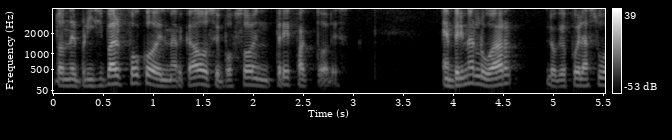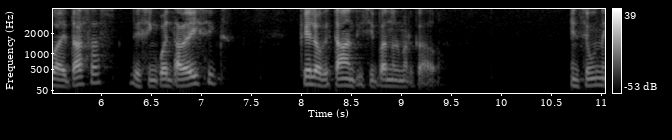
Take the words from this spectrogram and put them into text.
donde el principal foco del mercado se posó en tres factores. En primer lugar, lo que fue la suba de tasas de 50 basics, que es lo que estaba anticipando el mercado. En segunda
